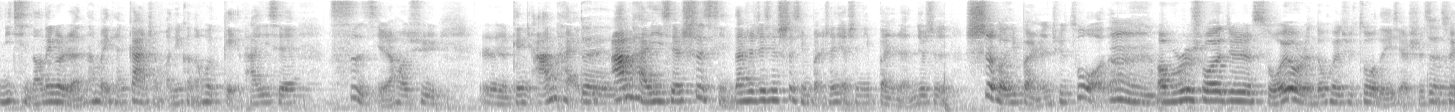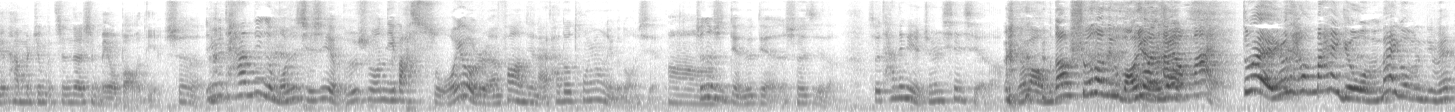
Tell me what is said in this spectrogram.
你请到那个人，他每天干什么，你可能会给他一些刺激，然后去呃给你安排对。安排一些事情，但是这些事情本身也是你本人就是适合你本人去做的，嗯，而不是说就是所有人都会去做的一些事情，所以他们就真的是没有宝典。是的，因为他那个模式其实也不是说你把所有人放进来，他都通用的一个东西，啊。真的是点对点设计的，所以他那个也真是现写的，你知道吧？我们当时收到那个宝因为典的时候，他要卖，对，因为他要卖给我们，卖给我们里面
